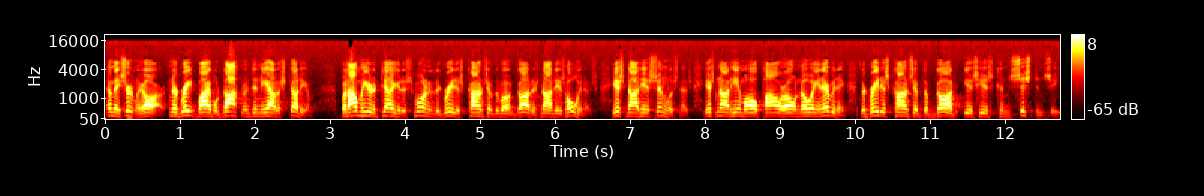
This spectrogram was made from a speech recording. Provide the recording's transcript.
and they certainly are. And they're great Bible doctrines, and you ought to study them. But I'm here to tell you this morning the greatest concept about God is not His holiness. It's not His sinlessness. It's not Him all power, all knowing, and everything. The greatest concept of God is His consistency.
